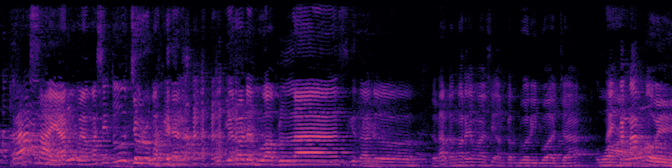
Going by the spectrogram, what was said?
satu. terasa ya, aku bilang masih 7 rupanya. Kira udah 12 gitu aduh. Dan Tapi pendengarnya masih hampir 2000 aja. Wow. Eh, kenapa weh?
